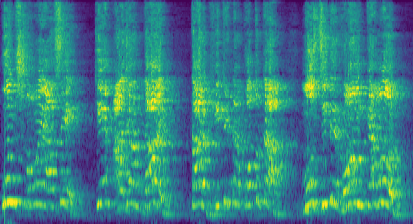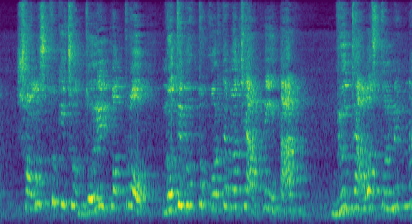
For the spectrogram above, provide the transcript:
কোন সময় আসে? কে আজান দেয়? তার ভিটেটা কতটা? মসজিদের রং কেমন? সমস্ত কিছু দলিলপত্র নথিভুক্ত করতে বলছে আপনি, তার বিরুদ্ধে আওয়াজ তুলবেন না?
